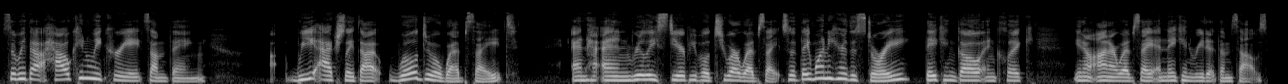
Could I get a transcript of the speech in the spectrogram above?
So we thought, how can we create something? We actually thought we'll do a website and and really steer people to our website. So if they want to hear the story, they can go and click, you know, on our website and they can read it themselves.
